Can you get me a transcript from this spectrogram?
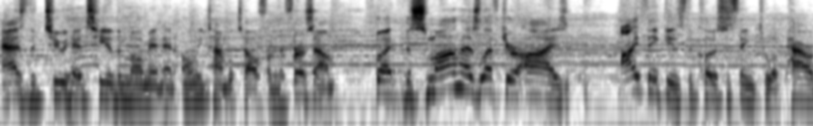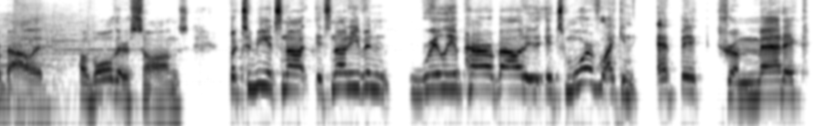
as the two hits, Heat of the Moment and Only Time Will Tell from the first album. But The Smile Has Left Your Eyes, I think, is the closest thing to a power ballad of all their songs. But to me, it's not. It's not even really a power ballad. It's more of like an epic, dramatic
